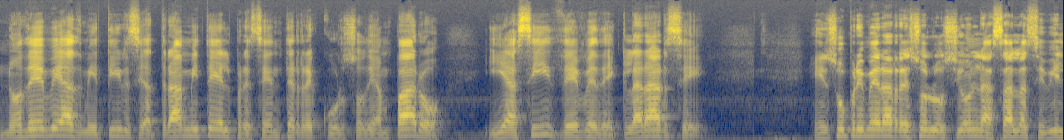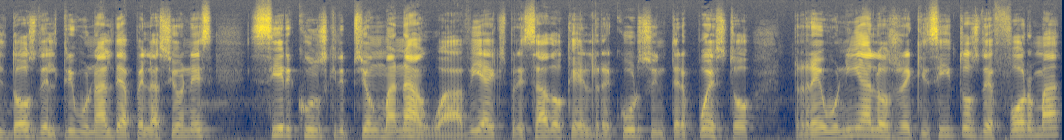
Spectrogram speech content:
no debe admitirse a trámite el presente recurso de amparo, y así debe declararse. En su primera resolución, la Sala Civil 2 del Tribunal de Apelaciones Circunscripción Managua había expresado que el recurso interpuesto reunía los requisitos de forma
